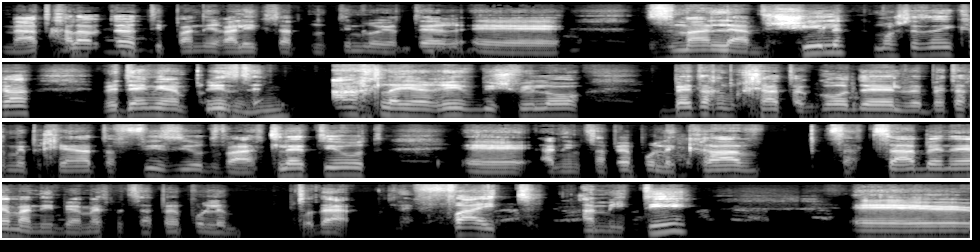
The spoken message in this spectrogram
מההתחלה יותר. טיפה נראה לי קצת נותנים לו יותר אה, זמן להבשיל, כמו שזה נקרא, ודמיאן פריז זה אחלה יריב בשבילו, בטח מבחינת הגודל ובטח מבחינת הפיזיות והאתלטיות. אה, אני מצפה פה לקרב פצצה ביניהם, אני באמת מצפה פה, אתה יודע, לפייט אמיתי. אה,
